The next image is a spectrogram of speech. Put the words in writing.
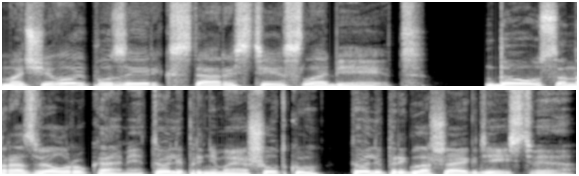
«Мочевой пузырь к старости слабеет». Доусон развел руками, то ли принимая шутку, то ли приглашая к действию.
